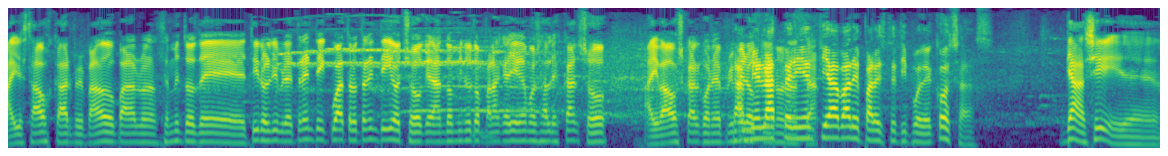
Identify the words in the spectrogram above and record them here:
Ahí está Oscar preparado para los lanzamientos de tiro libre 34-38. Quedan dos minutos para que lleguemos al descanso. Ahí va Oscar con el primero. También la no experiencia vale para este tipo de cosas. Ya, sí. eh,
